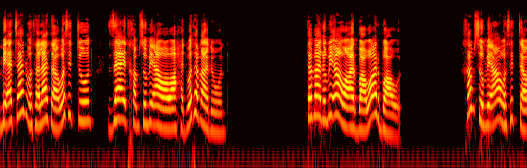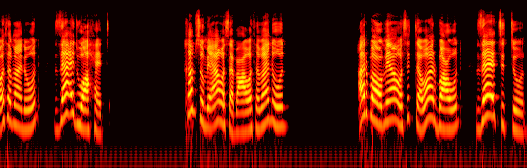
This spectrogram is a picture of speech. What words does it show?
مئتان وثلاثة وستون زائد خمسمائة وواحد وثمانون. ثمانمائة وأربعة وأربعون. خمسمائة وستة وثمانون زائد واحد. خمسمائة وسبعة وثمانون. أربعمائة وستة وأربعون زائد ستون.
